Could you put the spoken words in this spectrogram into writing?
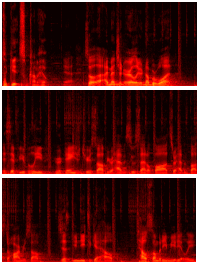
to get some kind of help. So uh, I mentioned earlier, number one is if you believe you're a danger to yourself, you're having suicidal thoughts or having thoughts to harm yourself, just you need to get help. Tell somebody immediately.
